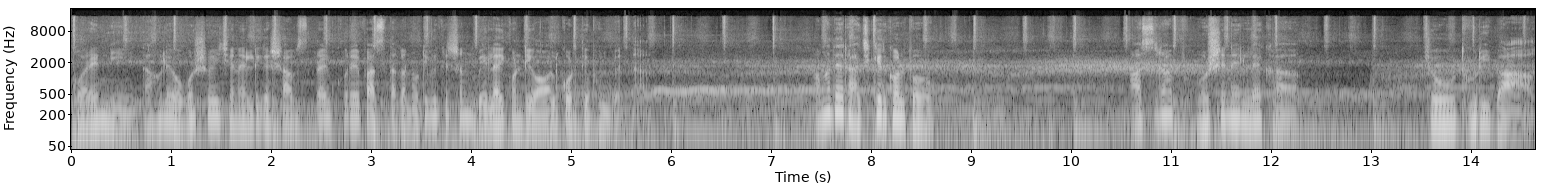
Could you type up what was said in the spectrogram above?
করেননি, তাহলে অবশ্যই চ্যানেলটিকে সাবস্ক্রাইব করে পাশে থাকা নোটিফিকেশন বেল আইকনটি অল করতে ভুলবেন না। আমাদের আজকের গল্প আশরাফ হোসেনের লেখা চৌধুরী বাগ।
